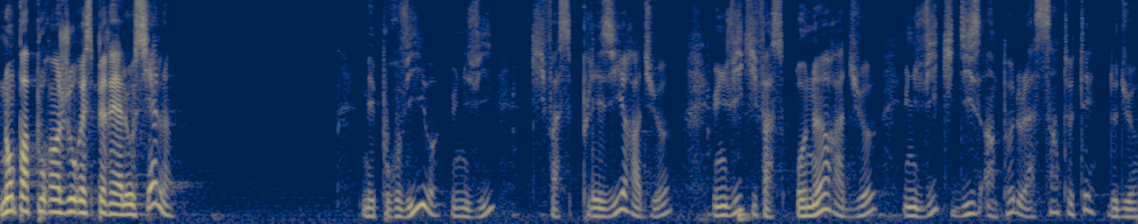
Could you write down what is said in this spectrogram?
Non pas pour un jour espérer aller au ciel, mais pour vivre une vie qui fasse plaisir à Dieu, une vie qui fasse honneur à Dieu, une vie qui dise un peu de la sainteté de Dieu.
